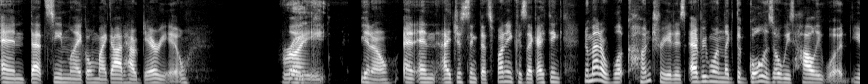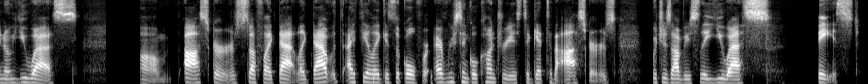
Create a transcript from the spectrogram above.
and that seemed like, "Oh my God, how dare you!" Right. Like, you know, and and I just think that's funny because like I think no matter what country it is, everyone like the goal is always Hollywood, you know, U.S um Oscars, stuff like that. Like that I feel like is the goal for every single country is to get to the Oscars, which is obviously US based.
